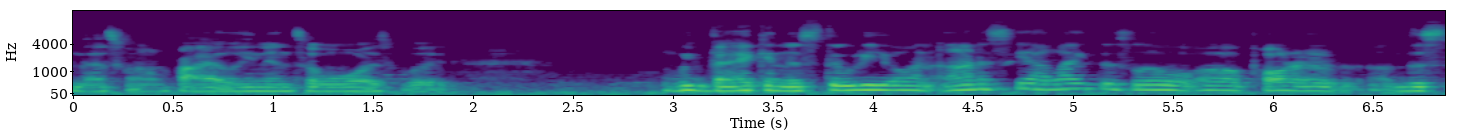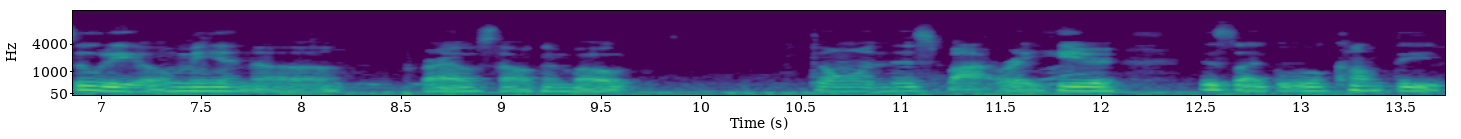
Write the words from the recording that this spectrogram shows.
That's what I'm probably leaning towards. But we back in the studio, and honestly, I like this little uh, part of the studio. Me and uh, Brad was talking about doing this spot right here. It's like a little comfy,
